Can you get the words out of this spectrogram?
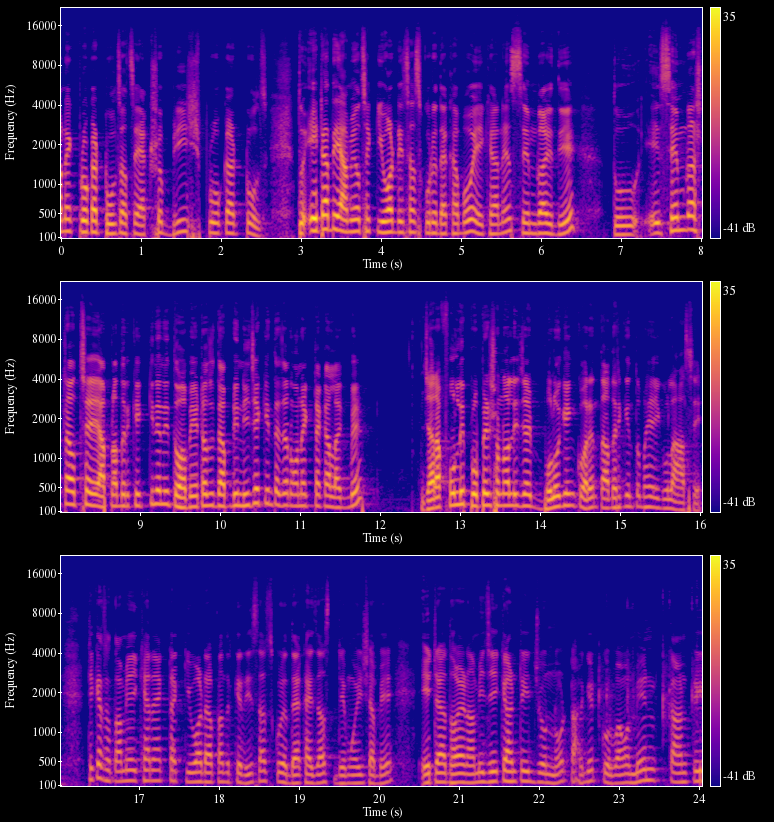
অনেক প্রকার টুলস আছে, একশো বিশ প্রকার টুলস। তো এটা দিয়ে আমি হচ্ছে কিওয়ার্ড রিসার্চ করে দেখাবো। এখানে সেমরাই দিয়ে তো এই সেম ব্রাশটা হচ্ছে আপনাদেরকে কিনে নিতে হবে। এটা যদি আপনি নিজে কিনতে যান অনেক টাকা লাগবে। যারা ফুললি প্রফেশনালি যে ব্লগিং করেন, তাদের কিন্তু ভাই এগুলো আছে। ঠিক আছে? তো আমি এখানে একটা কিওয়ার্ড আপনাদেরকে রিসার্চ করে দেখাই জাস্ট ডেমো হিসাবে। এটা ধরেন আমি যেই কান্ট্রির জন্য টার্গেট করব, আমার মেন কান্ট্রি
